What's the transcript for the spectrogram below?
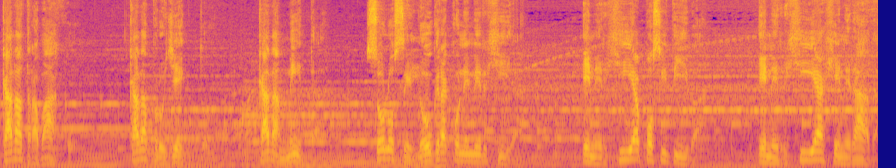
Cada trabajo, cada proyecto, cada meta, solo se logra con energía. Energía positiva, energía generada,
